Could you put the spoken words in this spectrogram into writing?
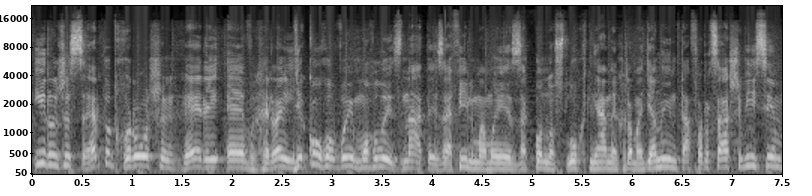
і режисер тут хороший Геррі Еф Грей, якого ви могли знати за фільмами Законослухняний громадянин та Форсаж 8.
